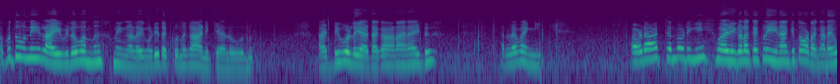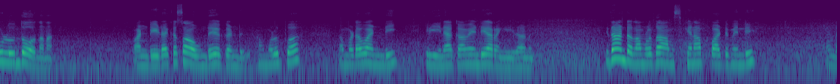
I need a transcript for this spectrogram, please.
അപ്പോൾ തോന്നി ലൈവിൽ വന്ന് നിങ്ങളെയും കൂടി ഇതൊക്കെ ഒന്ന് കാണിക്കാമല്ലോ എന്ന് അടിപൊളിയാട്ടാ കാണാനായിട്ട്. നല്ല ഭംഗി. അവിടെ അറ്റം തുടങ്ങി വഴികളൊക്കെ ക്ലീൻ ആക്കി തുടങ്ങണേ ഉള്ളൂ എന്ന് തോന്നണം. വണ്ടിയുടെ ഒക്കെ സൗണ്ട് ഒക്കെ ഉണ്ട്. നമ്മളിപ്പോൾ നമ്മുടെ വണ്ടി ക്ലീൻ ആക്കാൻ വേണ്ടി ഇറങ്ങിയതാണ്. ഇതാണ് കേട്ടോ നമ്മൾ താമസിക്കുന്ന അപ്പാർട്ട്മെന്റ് വേണ്ട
